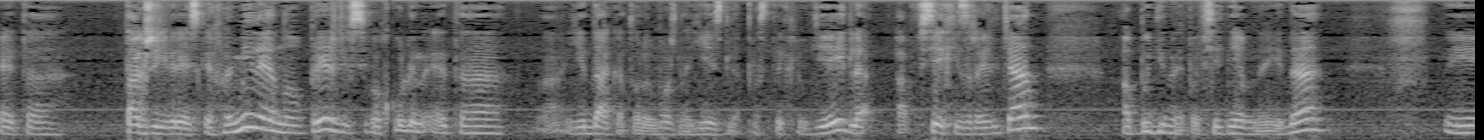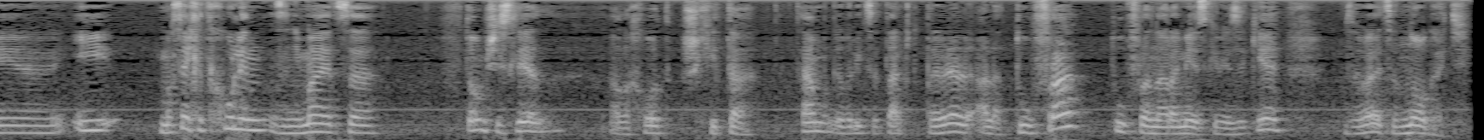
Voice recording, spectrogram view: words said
это также еврейская фамилия, но прежде всего хулин это а, еда, которую можно есть для простых людей, для а, всех израильтян, обыденная повседневная еда. И, и Масехет Хулин занимается в том числе аллахот шхита. Там говорится так, что проверяли аля туфра, туфра на арамейском языке называется ноготь.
